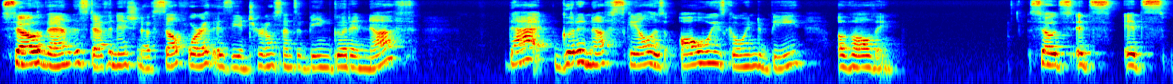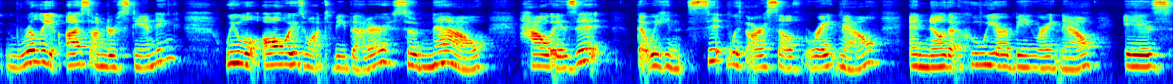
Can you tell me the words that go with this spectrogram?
So then, this definition of self worth is the internal sense of being good enough. That good enough scale is always going to be evolving so it's it's it's really us understanding we will always want to be better. So now how is it that we can sit with ourselves right now and know that who we are being right now is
